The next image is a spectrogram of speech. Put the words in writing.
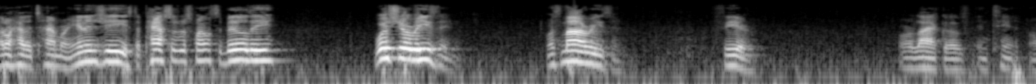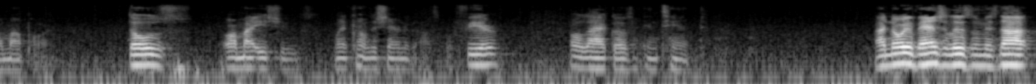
I don't have the time or energy. It's the pastor's responsibility. What's your reason? What's my reason? Fear. or lack of intent on my part. Those are my issues when it comes to sharing the gospel fear or lack of intent. I know evangelism is not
